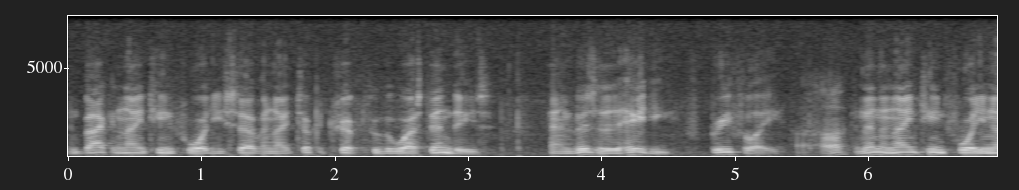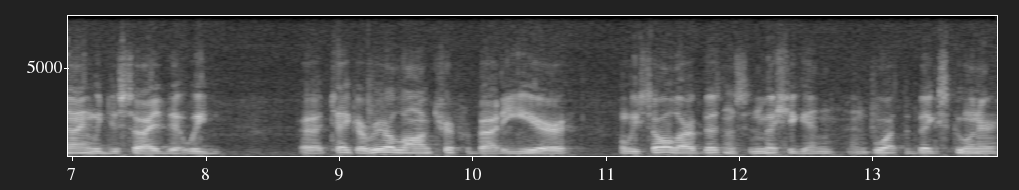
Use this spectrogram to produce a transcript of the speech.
And back in 1947, I took a trip through the West Indies and visited Haiti briefly. Uh-huh. And then in 1949, we decided that we'd uh, take a real long trip for about a year. And we sold our business in Michigan and bought the big schooner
